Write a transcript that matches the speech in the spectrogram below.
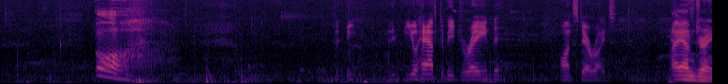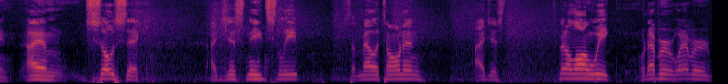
oh you have to be drained on steroids. I am drained. I am so sick. I just need sleep, some melatonin. I just it's been a long week. Whatever whatever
